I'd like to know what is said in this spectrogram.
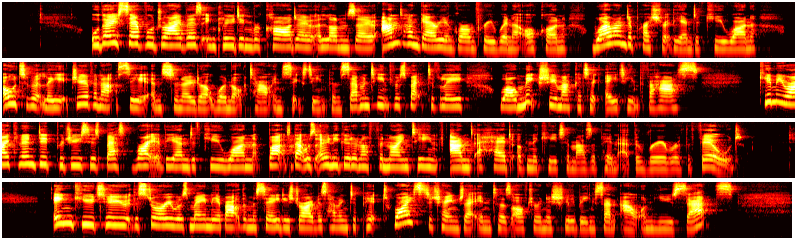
Although several drivers, including Ricciardo, Alonso, and Hungarian Grand Prix winner Ocon, were under pressure at the end of Q1, Ultimately, Giovinazzi and Tsunoda were knocked out in 16th and 17th, respectively, while Mick Schumacher took 18th for Haas. Kimi Raikkonen did produce his best right at the end of Q1, but that was only good enough for 19th and ahead of Nikita Mazepin at the rear of the field. In Q2, the story was mainly about the Mercedes drivers having to pit twice to change their inters after initially being sent out on used sets.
